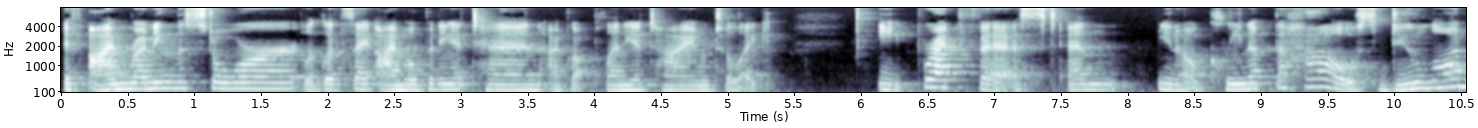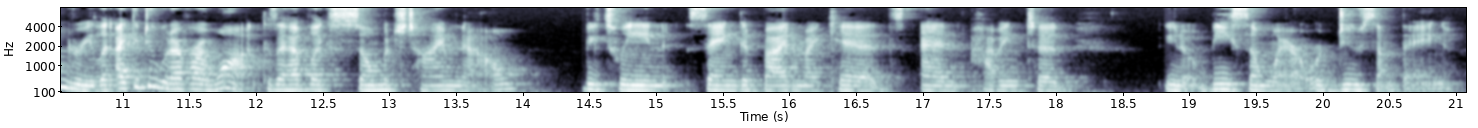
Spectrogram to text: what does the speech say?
If I'm running the store, like let's say I'm opening at 10, I've got plenty of time to like eat breakfast and you know, clean up the house, do laundry. Like I could do whatever I want because I have like so much time now between saying goodbye to my kids and having to, you know, be somewhere or do something.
